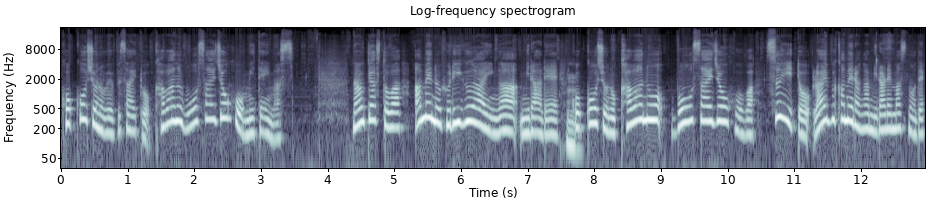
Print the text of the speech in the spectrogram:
国交省のウェブサイト川の防災情報を見ています。ナウキャストは雨の降り具合が見られ、国交省の川の防災情報は水位とライブカメラが見られますので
